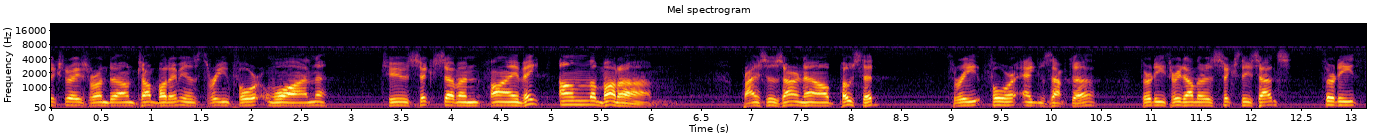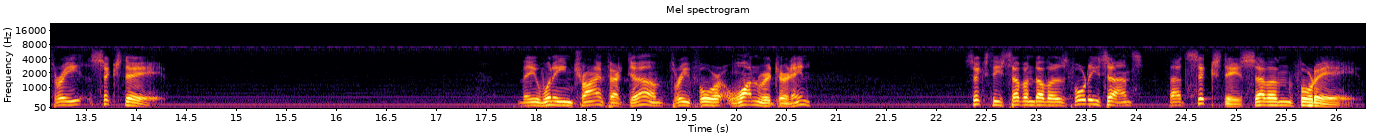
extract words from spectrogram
Six race rundown. Top bottom is three, four, one, two, six, seven, five, eight on the bottom. Prices are now posted. Three, four, exacta. $33.60. 33.60. The winning trifecta of 341 returning. $67.40. That's 67.40.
